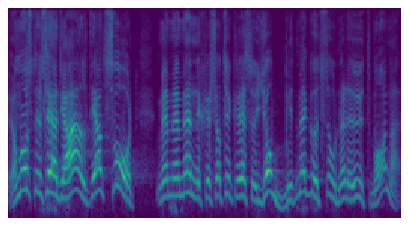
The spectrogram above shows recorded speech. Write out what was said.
Jag måste säga att jag alltid haft svårt med, med människor som tycker det är så jobbigt med Guds ord när det utmanar.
